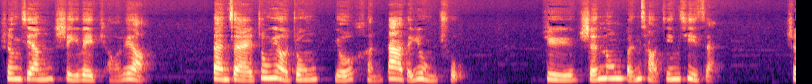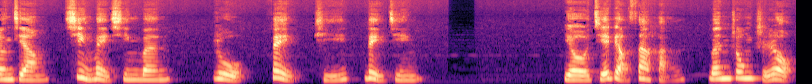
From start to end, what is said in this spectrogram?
生姜是一味调料，但在中药中有很大的用处。据《神农本草经》记载，生姜性味辛温，入肺脾胃经，有解表散寒、温中止呕、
